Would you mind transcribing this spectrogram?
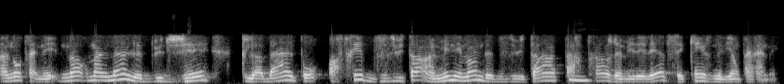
une autre année. Normalement, le budget global pour offrir 18 heures, un minimum de 18 heures par mm. tranche de 1000 élèves, c'est 15 millions par année.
